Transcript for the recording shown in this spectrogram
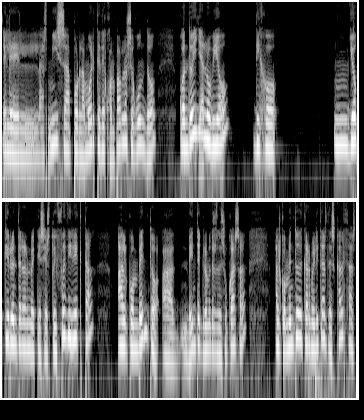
el, las misa por la muerte de Juan Pablo II cuando ella lo vio dijo yo quiero enterarme qué es esto y fue directa al convento a 20 kilómetros de su casa, al convento de Carmelitas Descalzas.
